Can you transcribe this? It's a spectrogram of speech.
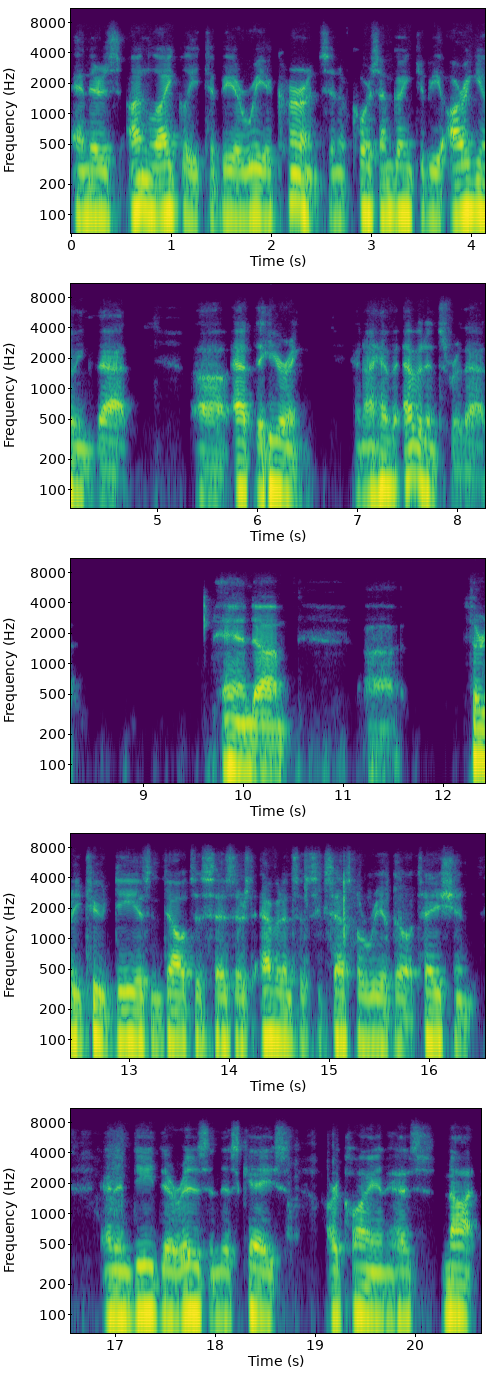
and there's unlikely to be a reoccurrence. And of course, I'm going to be arguing that uh, at the hearing and I have evidence for that. And um, uh, 32D is in Delta says there's evidence of successful rehabilitation, and indeed there is in this case. Our client has not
